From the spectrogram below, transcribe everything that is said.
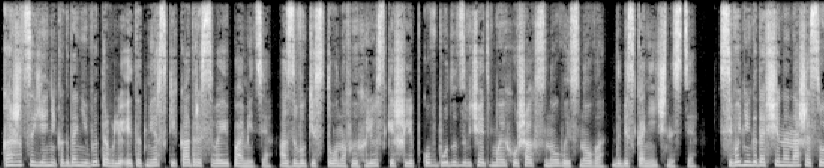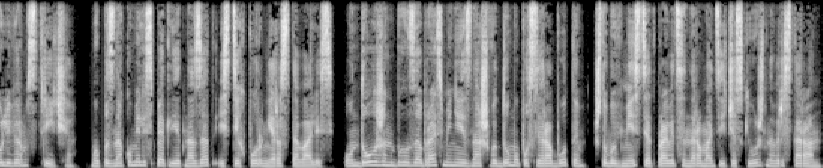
Кажется, я никогда не вытравлю этот мерзкий кадр из своей памяти, а звуки стонов и хлестких шлепков будут звучать в моих ушах снова и снова, до бесконечности. Сегодня годовщина нашей с Оливером встречи. Мы познакомились пять лет назад и с тех пор не расставались. Он должен был забрать меня из нашего дома после работы, чтобы вместе отправиться на романтический ужин в ресторан.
